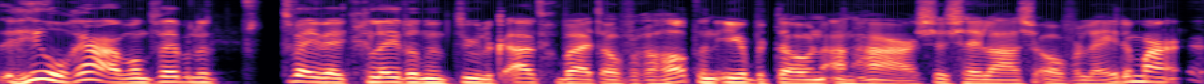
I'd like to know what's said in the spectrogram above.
heel raar, want we hebben het twee weken geleden natuurlijk uitgebreid over gehad. Een eerbetoon aan haar. Ze is helaas overleden, maar eh,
